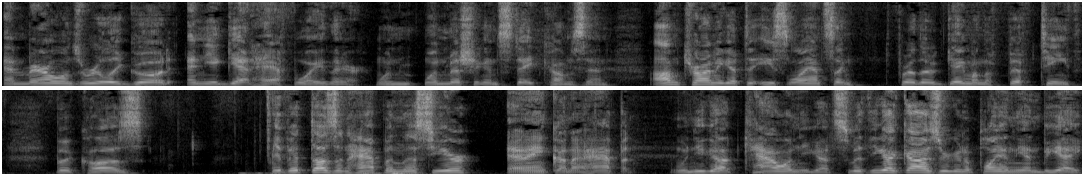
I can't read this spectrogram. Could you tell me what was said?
and Maryland's really good, and you get halfway there when, when Michigan State comes in. I'm trying to get to East Lansing for the game on the 15th because if it doesn't happen this year, it ain't going to happen. When you got Cowan, you got Smith, you got guys who are going to play in the NBA.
